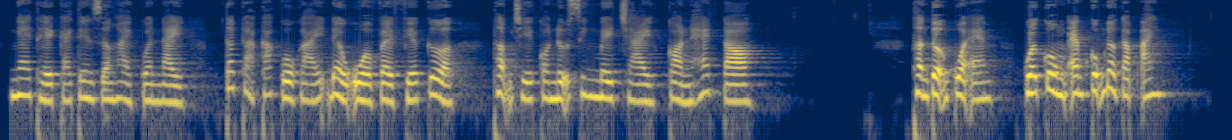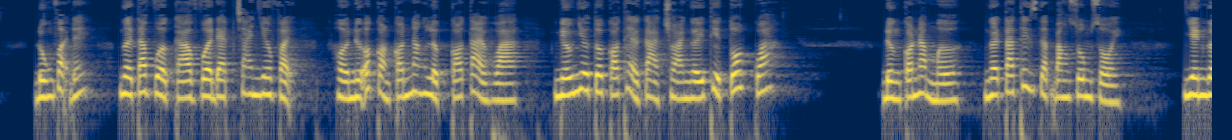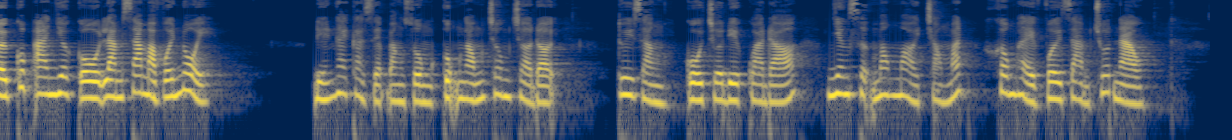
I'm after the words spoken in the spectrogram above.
Nghe thấy cái tên Dương Hải Quân này, tất cả các cô gái đều ùa về phía cửa, thậm chí có nữ sinh mê trai còn hét to. Thần tượng của em, cuối cùng em cũng được gặp anh. Đúng vậy đấy, người ta vừa cao vừa đẹp trai như vậy, hơn nữa còn có năng lực có tài hòa, nếu như tôi có thể gả cho anh ấy thì tốt quá. Đừng có nằm mơ, người ta thích dập băng dung rồi. Nhìn người cúp A như cô làm sao mà với nổi. Đến ngay cả Diệp Băng Dung cũng ngóng trông chờ đợi. Tuy rằng cô chưa đi qua đó, nhưng sự mong mỏi trong mắt không hề vơi giảm chút nào.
